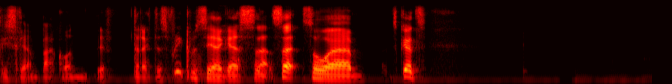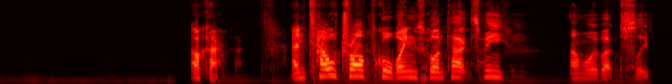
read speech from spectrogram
just get him back on the director's frequency, I guess, and that's it. So um, it's good. Okay. Until Tropical Wings contacts me, I'm way back to sleep.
